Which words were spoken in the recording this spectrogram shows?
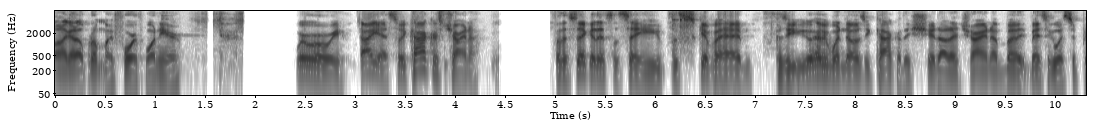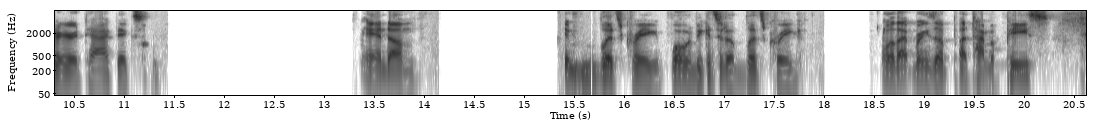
I gotta open up my fourth one here. Where were we? Oh yeah, so he conquers China. For the sake of this, let's say let's skip ahead because everyone knows he conquered the shit out of China, but basically with superior tactics and um blitzkrieg what would be considered a blitzkrieg well that brings up a time of peace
